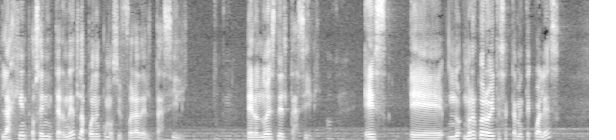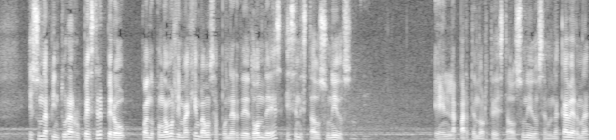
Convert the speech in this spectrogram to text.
la gente, o sea, en internet la ponen como si fuera del Tassili, pero no es del Tassili. Es, eh, no, no recuerdo ahorita exactamente cuál es. Es una pintura rupestre, pero cuando pongamos la imagen vamos a poner de dónde es. Es en Estados Unidos, en la parte norte de Estados Unidos, en una caverna.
